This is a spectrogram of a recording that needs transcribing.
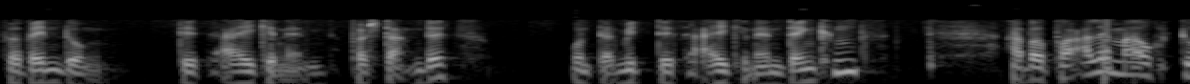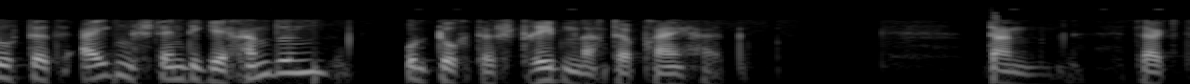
Verwendung des eigenen Verstandes und damit des eigenen Denkens, aber vor allem auch durch das eigenständige Handeln und durch das Streben nach der Freiheit. Dann sagt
